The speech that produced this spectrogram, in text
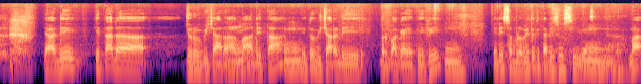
Jadi kita ada juru bicara Mbak Adita itu bicara di berbagai TV. Jadi sebelum itu kita diskusi biasanya. Mbak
